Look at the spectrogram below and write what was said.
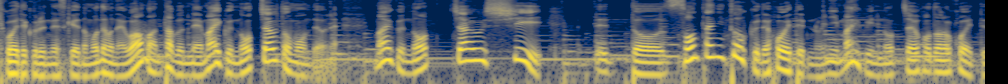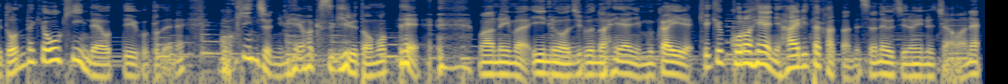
聞こえてくるんですけれども、でもね、ワンワン多分ね、マイク乗っちゃうと思うんだよね。マイク乗っちゃうし、えっと、そんなに遠くで吠えてるのにマイクに乗っちゃうほどの声ってどんだけ大きいんだよっていうことでね、ご近所に迷惑すぎると思って、まあ、あの今、犬を自分の部屋に迎え入れ、結局この部屋に入りたかったんですよね、うちの犬ちゃんはね。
